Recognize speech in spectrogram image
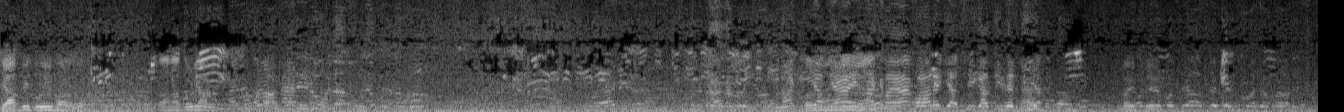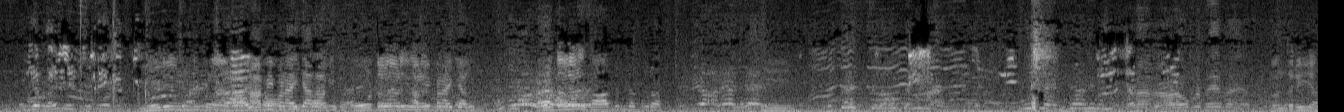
ਚਾਬੀ ਤੂੰ ਹੀ ਫੜ ਲੈ। ਤਾਂ ਨਾ ਥੋੜੀ ਨਾ ਕੀ ਆ ਵਿਆਹ ਇਹਨਾਂ ਕਰਾਇਆ ਬਾਹਰ ਹੀ ਜਾਸੀ ਕਰਦੀ ਫਿਰਦੀ ਆ। ਬਾਈ ਮੀਡੀਅਮ ਨਹੀਂ ਬਣਾਇਆ ਆ ਵੀ ਬਣਾਈ ਚੱਲ ਆ ਵੀ। ਹੋਟਲ ਵਾਲੀ ਆ ਵੀ ਬਣਾਈ ਚੱਲ। ਹੋਟਲ ਵਾਲੇ ਸਾਥ ਦਿੰਦੇ ਪੂਰਾ। ਹੂੰ। ਅੰਦਰ ਹੀ ਆ।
